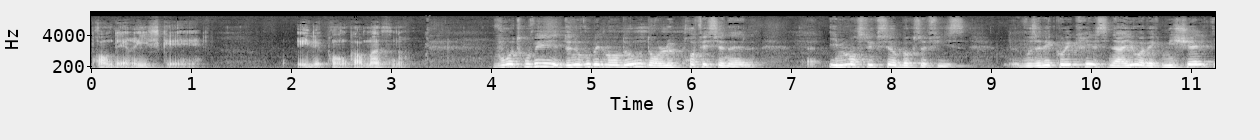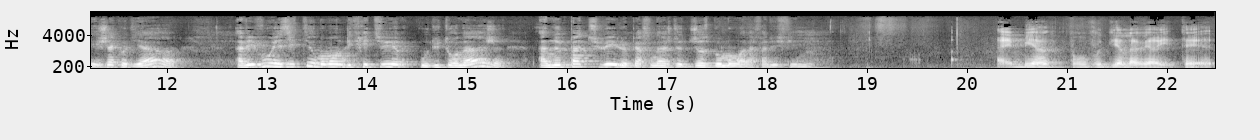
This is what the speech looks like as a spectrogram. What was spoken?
prend des risques et, et il les prend encore maintenant. Vous retrouvez de nouveau Belmondo dans Le Professionnel. Immense succès au box-office. Vous avez coécrit le scénario avec Michel et Jacques Audiard. Avez-vous hésité au moment de l'écriture ou du tournage à ne pas tuer le personnage de Joss Beaumont à la fin du film? Eh bien, pour vous dire la vérité,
